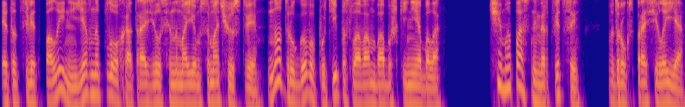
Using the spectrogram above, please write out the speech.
Этот цвет полыни явно плохо отразился на моем самочувствии, но другого пути, по словам бабушки, не было. «Чем опасны мертвецы?» — вдруг спросила я.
